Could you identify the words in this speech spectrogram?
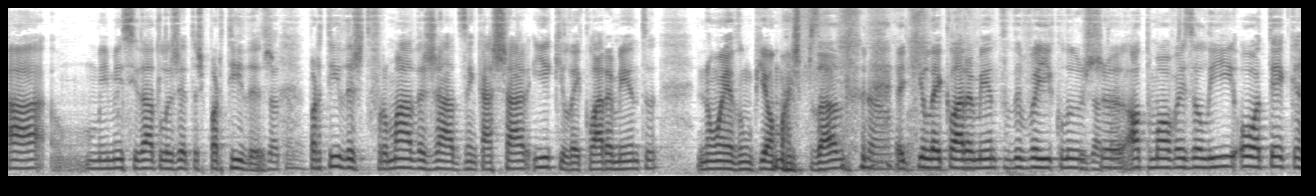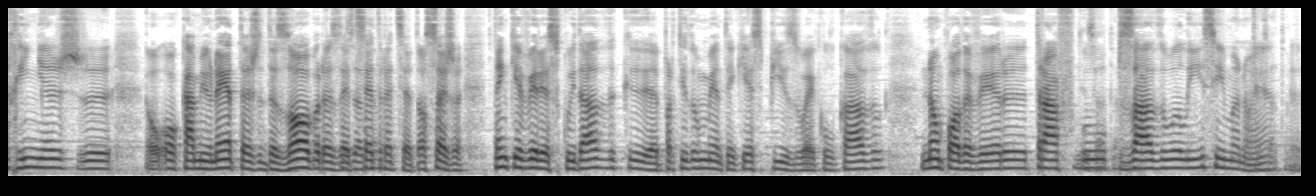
há uma imensidade de lajetas partidas, Exatamente. partidas, deformadas, já a desencaixar, e aquilo é claramente, não é de um peão mais pesado, não. aquilo é claramente de veículos uh, automóveis ali, ou até carrinhas uh, ou, ou, caminhonetas das obras, etc, etc. Ou seja, tem que haver esse cuidado de que a partir do momento em que esse piso é colocado, não pode haver eh, tráfego Exatamente. pesado ali em cima, não é? Exatamente.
